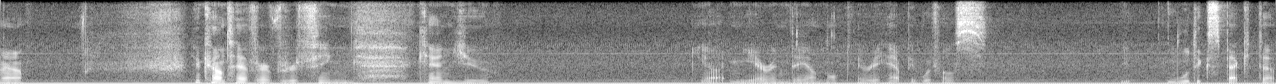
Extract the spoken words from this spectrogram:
Yeah. You can't have everything, can you? Yeah, in they are not very happy with us. You would expect that.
